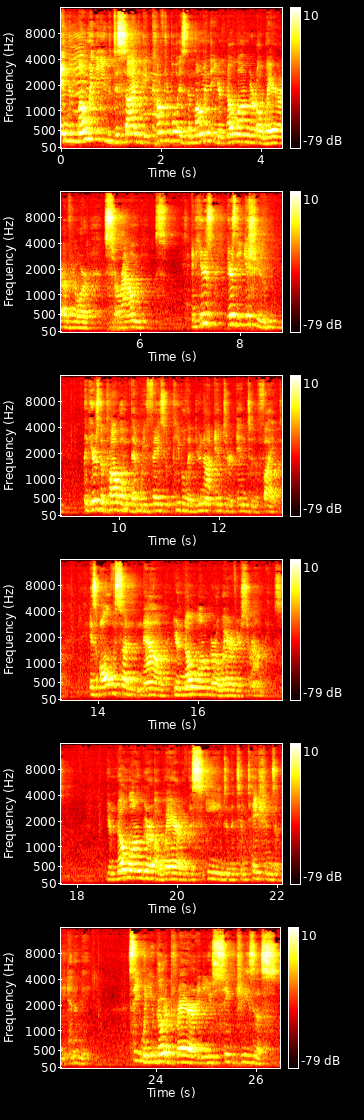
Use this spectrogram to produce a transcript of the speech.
And the moment that you decide to get comfortable is the moment that you're no longer aware of your surroundings. And here's, here's the issue, and here's the problem that we face with people that do not enter into the fight. Is all of a sudden now you're no longer aware of your surroundings. You're no longer aware of the schemes and the temptations of the enemy. See, when you go to prayer and you seek Jesus,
